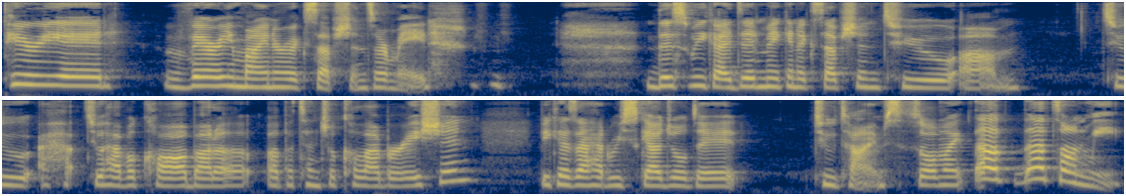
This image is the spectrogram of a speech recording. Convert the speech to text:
period. Very minor exceptions are made. this week I did make an exception to um, to ha- to have a call about a, a potential collaboration because I had rescheduled it two times. So I'm like, that that's on me.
